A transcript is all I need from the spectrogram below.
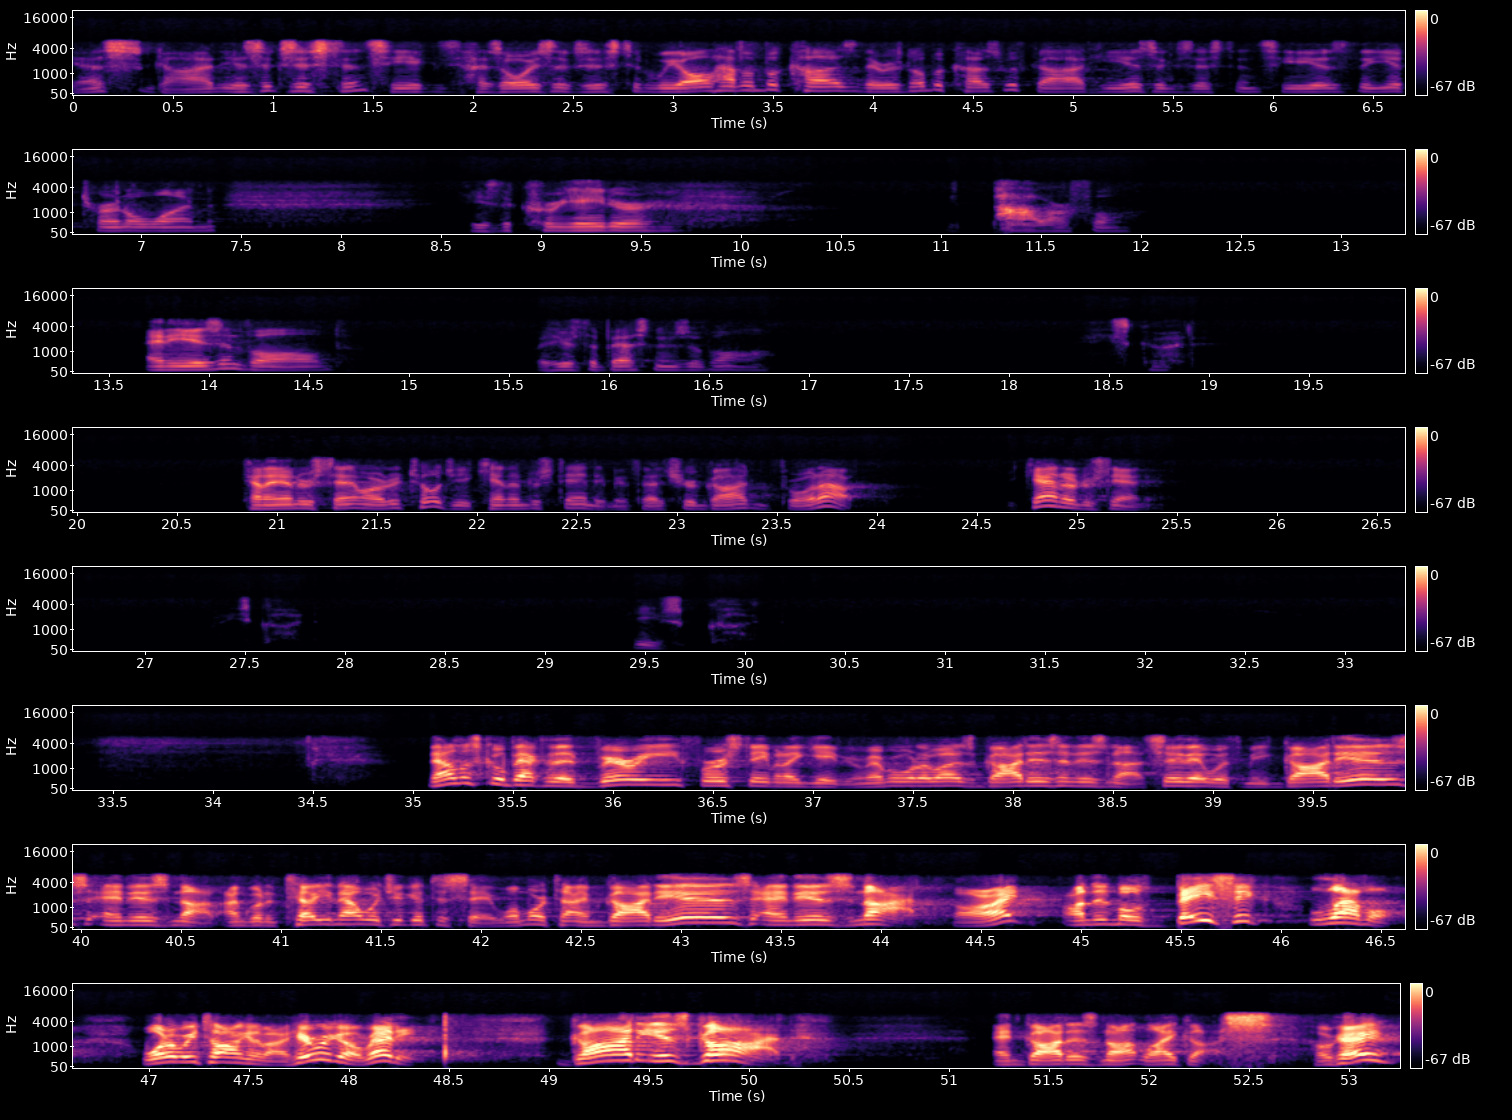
yes, God is existence. He has always existed. We all have a because. There is no because with God. He is existence. He is the eternal one. He's the creator. He's powerful. And he is involved. But here's the best news of all He's good. Can I understand him? I already told you, you can't understand him. If that's your God, throw it out. You can't understand him. He's good. Now let's go back to that very first statement I gave you. Remember what it was? God is and is not. Say that with me. God is and is not. I'm going to tell you now what you get to say. One more time. God is and is not. All right? On the most basic level. What are we talking about? Here we go. Ready? God is God. And God is not like us. Okay?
